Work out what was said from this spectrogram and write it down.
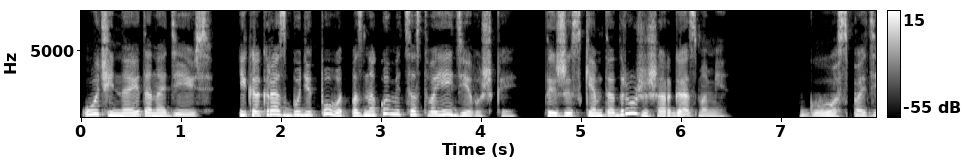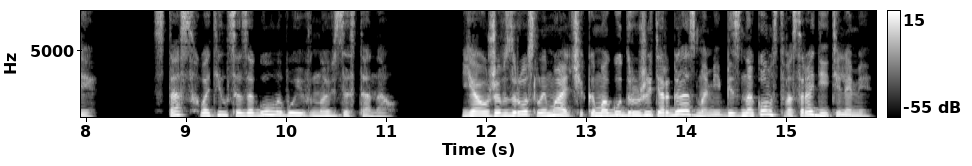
«Очень на это надеюсь. И как раз будет повод познакомиться с твоей девушкой. Ты же с кем-то дружишь оргазмами?» «Господи!» Стас схватился за голову и вновь застонал. «Я уже взрослый мальчик и могу дружить оргазмами без знакомства с родителями».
